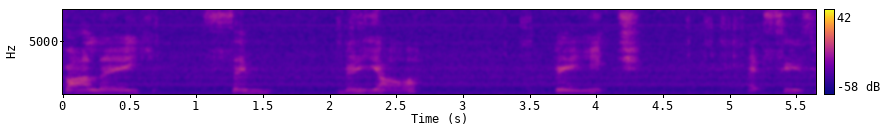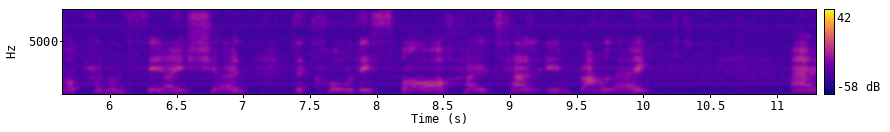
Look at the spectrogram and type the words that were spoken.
Bali Simia Beach. Excuse my pronunciation. The coolest spa hotel in Bali uh,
